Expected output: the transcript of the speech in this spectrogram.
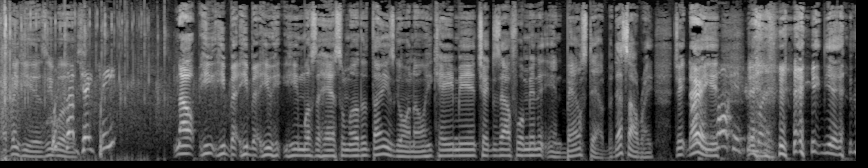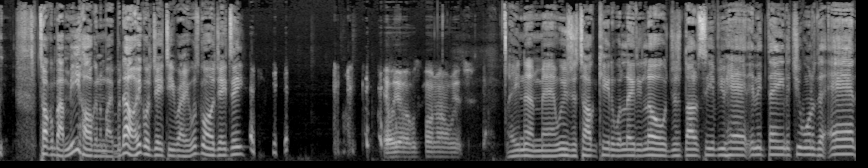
I think he is. He What's was. up, JT? Now he he be- he be- he he must have had some other things going on. He came in, checked us out for a minute, and bounced out. But that's all right. J- there he is. talking too much. yeah, talking about me hogging the mic. But no, here goes JT right here. What's going on, JT? Yo, yo, what's going on with you? Ain't nothing, man. We was just talking, kicking with Lady LOE. Just thought to see if you had anything that you wanted to add.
